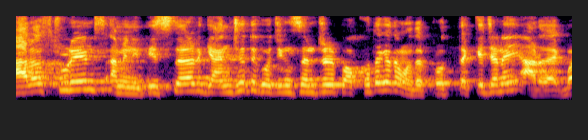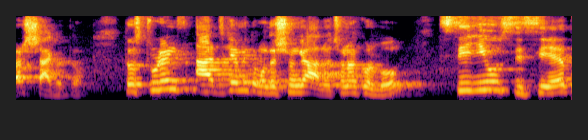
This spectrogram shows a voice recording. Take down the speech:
হ্যালো স্টুডেন্টস আমি নীতিশ স্যার, জ্ঞানজ্যোতি কোচিং সেন্টারের পক্ষ থেকে তোমাদের প্রত্যেককে জানাই আরও একবার স্বাগত। তো স্টুডেন্টস আজকে আমি তোমাদের সঙ্গে আলোচনা করব C U C C F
